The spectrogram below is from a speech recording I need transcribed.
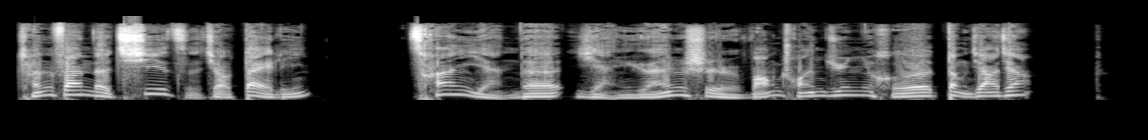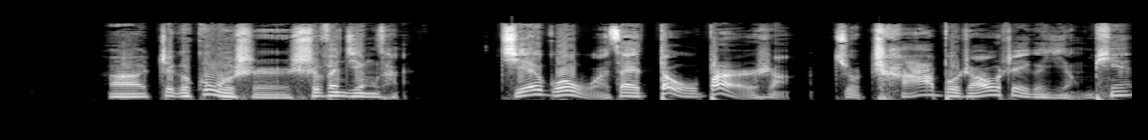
陈帆的妻子叫戴琳，参演的演员是王传君和邓家佳。啊，这个故事十分精彩。结果我在豆瓣上就查不着这个影片。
